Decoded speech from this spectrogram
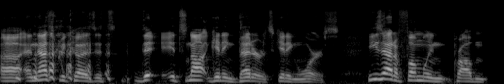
Uh, and that's because it's it's not getting better; it's getting worse. He's had a fumbling problem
